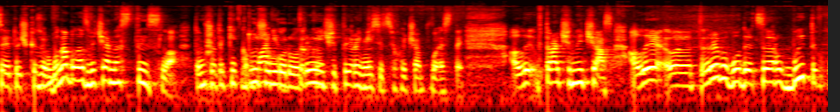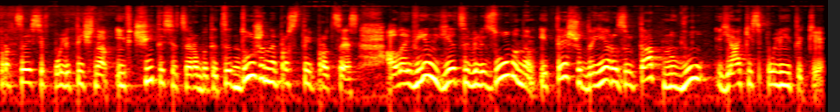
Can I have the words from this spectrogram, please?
цієї точки зору. Вона була звичайно стисла, тому що такі кампанії. 3-4 місяці, хоча б вести. Але втрачений час. Але е, треба буде це робити в процесі в політичному і вчитися це робити. Це дуже непростий процес, але він є цивілізованим і те, що дає результат нову якість політики.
